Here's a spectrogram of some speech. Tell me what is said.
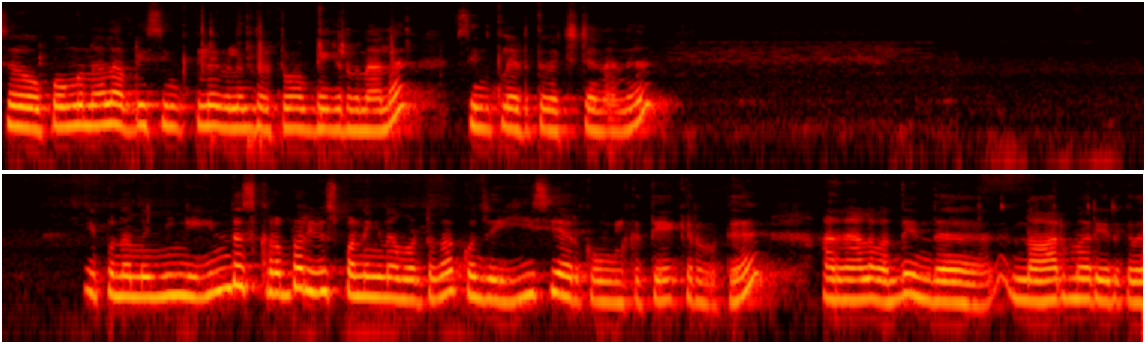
ஸோ பொங்குனால அப்படியே சிங்குக்குள்ளே விழுந்துட்டோம் அப்படிங்கிறதுனால சிங்கில் எடுத்து வச்சுட்டேன் நான். இப்போ நம்ம நீங்கள் இந்த ஸ்க்ரப்பர் யூஸ் பண்ணிங்கன்னா மட்டும்தான் கொஞ்சம் ஈஸியாக இருக்கும் உங்களுக்கு தேய்க்கிறதுக்கு. அதனால் வந்து இந்த நார் மாதிரி இருக்கிற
